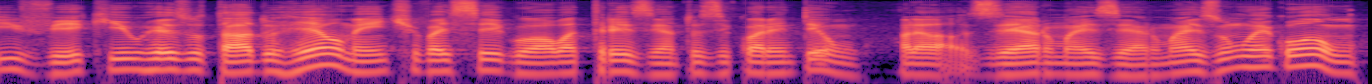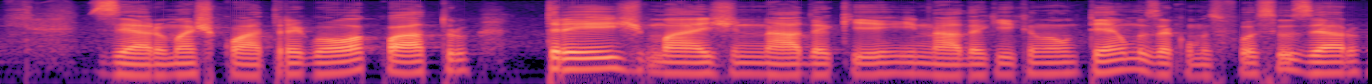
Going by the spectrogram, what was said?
e ver que o resultado realmente vai ser igual a 341. Olha lá, 0 mais 0 mais 1 é igual a 1. 0 mais 4 é igual a 4. 3 mais nada aqui e nada aqui que não temos, é como se fosse o zero,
